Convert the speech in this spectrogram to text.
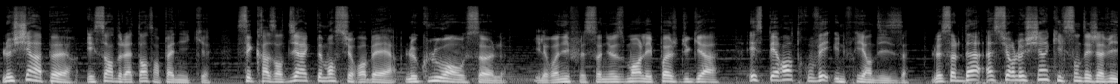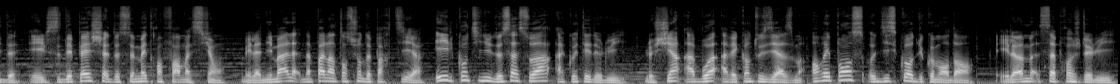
le chien a peur et sort de la tente en panique, s'écrasant directement sur Robert, le clouant au sol. Il renifle soigneusement les poches du gars espérant trouver une friandise. Le soldat assure le chien qu'ils sont déjà vides et il se dépêche de se mettre en formation. Mais l'animal n'a pas l'intention de partir et il continue de s'asseoir à côté de lui. Le chien aboie avec enthousiasme en réponse au discours du commandant et l'homme s'approche de lui.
